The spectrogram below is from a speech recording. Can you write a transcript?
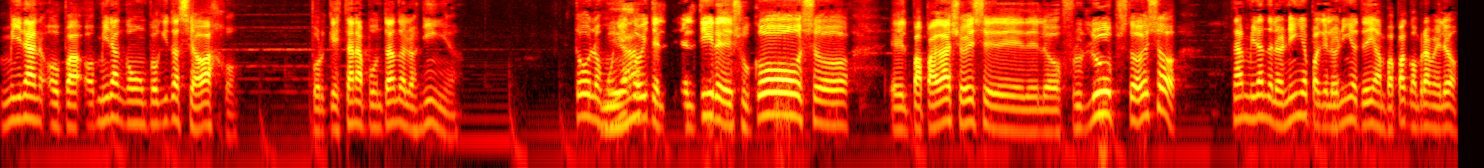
miran, o, miran como un poquito hacia abajo. Porque están apuntando a los niños. Todos los muñecos, ¿viste? El, tigre de su coso, el papagayo ese de, los Fruit Loops, todo eso. Están mirando a los niños para que los niños te digan, papá, cómpramelo.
